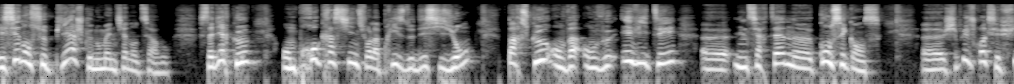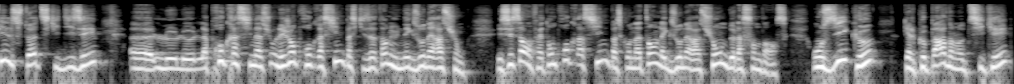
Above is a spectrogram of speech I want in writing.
Et c'est dans ce piège que nous maintient notre cerveau. C'est-à-dire que on procrastine sur la prise de décision parce que on va, on veut éviter euh, une certaine euh, conséquence. Euh, je sais plus, je crois que c'est Phil Stutz qui disait euh, la procrastination. Les gens procrastinent parce qu'ils attendent une exonération. Et c'est ça en fait. On procrastine parce qu'on attend l'exonération de la sentence. On se dit que quelque part dans notre psyché,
